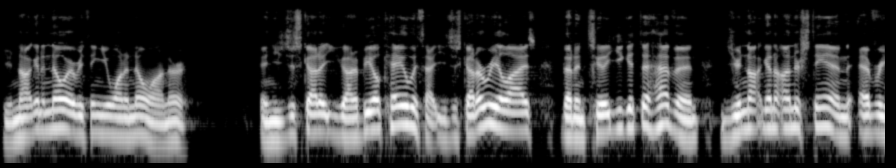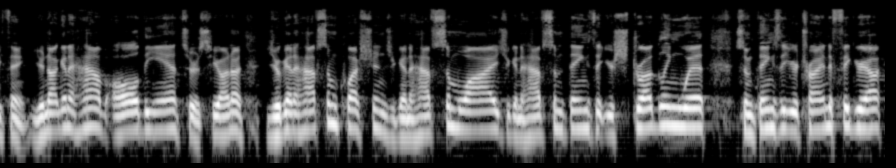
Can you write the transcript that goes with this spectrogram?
You're not going to know everything you want to know on earth. And you just gotta you gotta be okay with that. You just gotta realize that until you get to heaven, you're not gonna understand everything. You're not gonna have all the answers here on earth. You're gonna have some questions, you're gonna have some whys, you're gonna have some things that you're struggling with, some things that you're trying to figure out.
